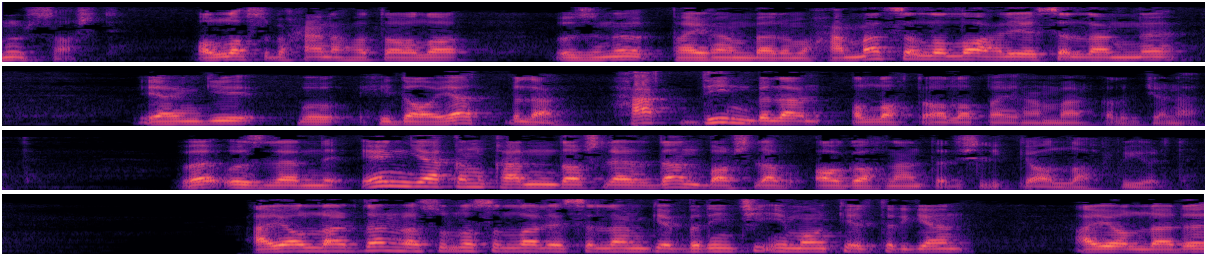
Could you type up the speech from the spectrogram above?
nur sochdi. Alloh subhanava taolo o'zini payg'ambari muhammad sollallohu alayhi vasallamni yangi bu hidoyat bilan haq din bilan alloh taolo payg'ambar qilib jo'natdi. Va o'zlarini eng yaqin qarindoshlaridan boshlab ogohlantirishlikka olloh buyurdi. Ayollardan rasululloh sollallohu alayhi vasallamga birinchi iymon keltirgan ayollari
